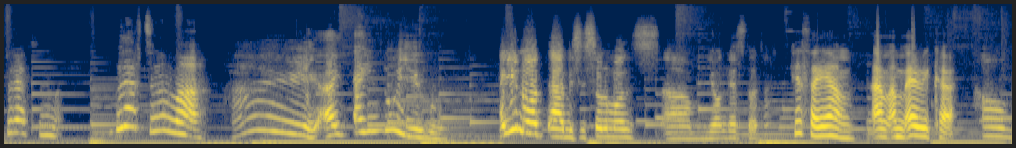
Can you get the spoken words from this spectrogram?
Good afternoon. Good afternoon, ma. Hi, I, I know you. Are you not uh, Mrs. Solomon's um, youngest daughter? Yes, I am. I'm, I'm Erica. Oh,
